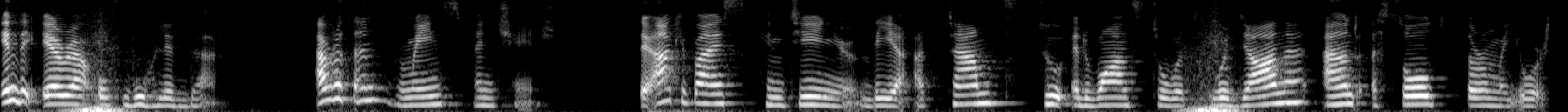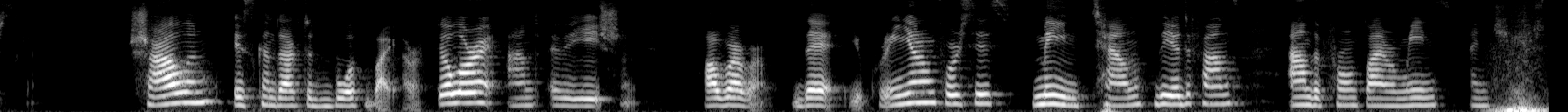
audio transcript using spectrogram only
In the area of Vuhledar, everything remains unchanged. The occupiers continue their attempts to advance towards Vodiane and assault Staromayorsk. Shelling is conducted both by artillery and aviation. However, the Ukrainian forces maintain their defense and the front line remains unchanged.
